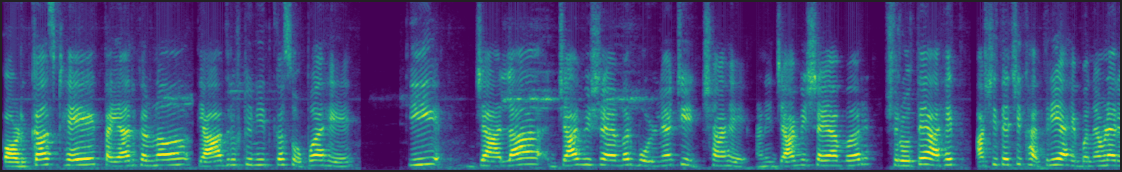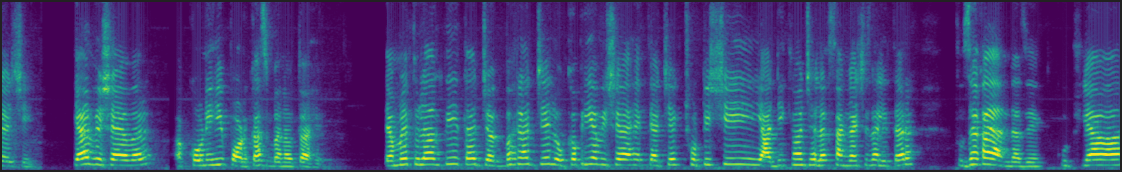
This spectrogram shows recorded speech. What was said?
पॉडकास्ट हे तयार करणं त्या दृष्टीने इतकं सोपं आहे की ज्याला ज्या विषयावर बोलण्याची इच्छा आहे आणि ज्या विषयावर श्रोते आहेत अशी त्याची खात्री आहे बनवणाऱ्याची त्या विषयावर कोणीही पॉडकास्ट बनवत आहे. त्यामुळे तुला अगदी त्या जगभरात जे लोकप्रिय विषय आहेत त्याची एक छोटीशी यादी किंवा झलक सांगायची झाली तर तुझा काय अंदाज आहे? कुठल्या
